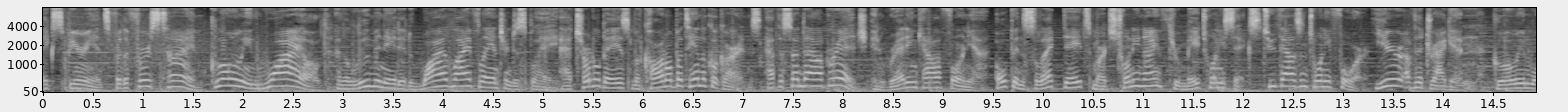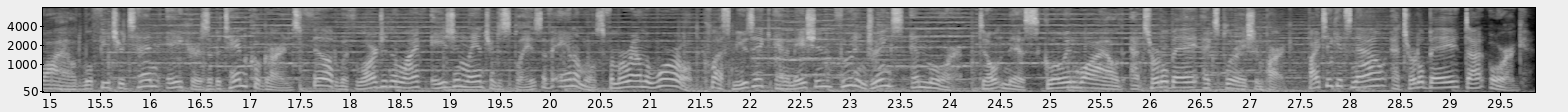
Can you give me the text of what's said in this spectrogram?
Experience for the first time Glowing Wild, an illuminated wildlife lantern display at Turtle Bay's McConnell Botanical Gardens at the Sundial Bridge in Redding, California. Open select dates March 29th through May 26, 2024, Year of the Dragon. Glowing Wild will feature 10 acres of botanical gardens filled with larger than life Asian lantern displays of animals from around the world, plus music, animation, food and drinks, and more. Don't miss Glowing Wild at Turtle Bay Exploration Park. Buy tickets now at turtlebay.org.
